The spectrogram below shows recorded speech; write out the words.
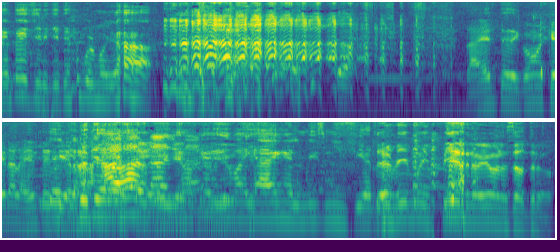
gente de Chiriquí tiene pulmón ya. La gente de cómo es que era la gente de De tierra. Tierra Ah, Alta, yo que vivo allá en el mismo infierno. El mismo infierno vimos nosotros.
